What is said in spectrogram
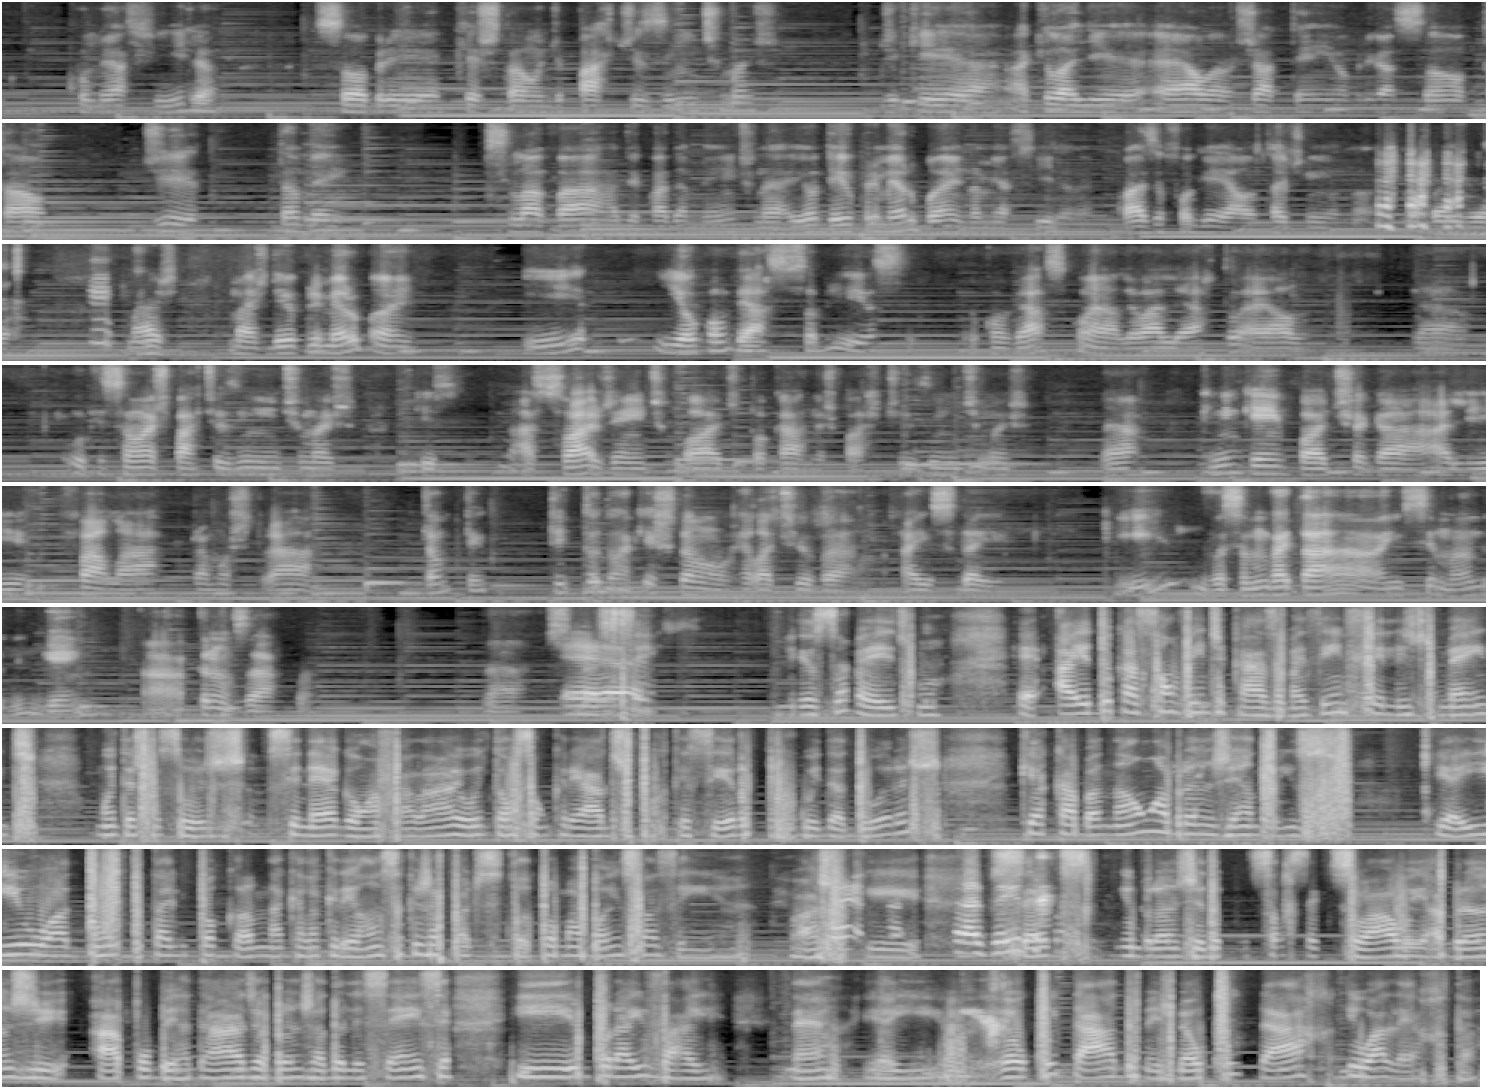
com minha filha sobre questão de partes íntimas, de que aquilo ali ela já tem obrigação tal de também se lavar adequadamente, né? Eu dei o primeiro banho na minha filha, né? Quase afoguei ela, tadinho, no, no banheiro. mas, mas dei o primeiro banho. E, e eu converso sobre isso. Eu converso com ela, eu alerto ela. Né? O que são as partes íntimas, que só a gente pode tocar nas partes íntimas, né? Que ninguém pode chegar ali, falar para mostrar. Então tem tem toda uma questão relativa a isso daí. E você não vai estar tá ensinando ninguém a transar. Né? É, Isso mesmo. É, a educação vem de casa, mas infelizmente muitas pessoas se negam a falar ou então são criados por terceiros, por cuidadoras, que acaba não abrangendo isso. E aí o adulto está ali tocando naquela criança que já pode tomar banho sozinha. Eu acho é, que sexo abrange educação sexual e abrange a puberdade, abrange a adolescência e por aí vai, né? E aí é o cuidado mesmo, é o cuidar e o alerta.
